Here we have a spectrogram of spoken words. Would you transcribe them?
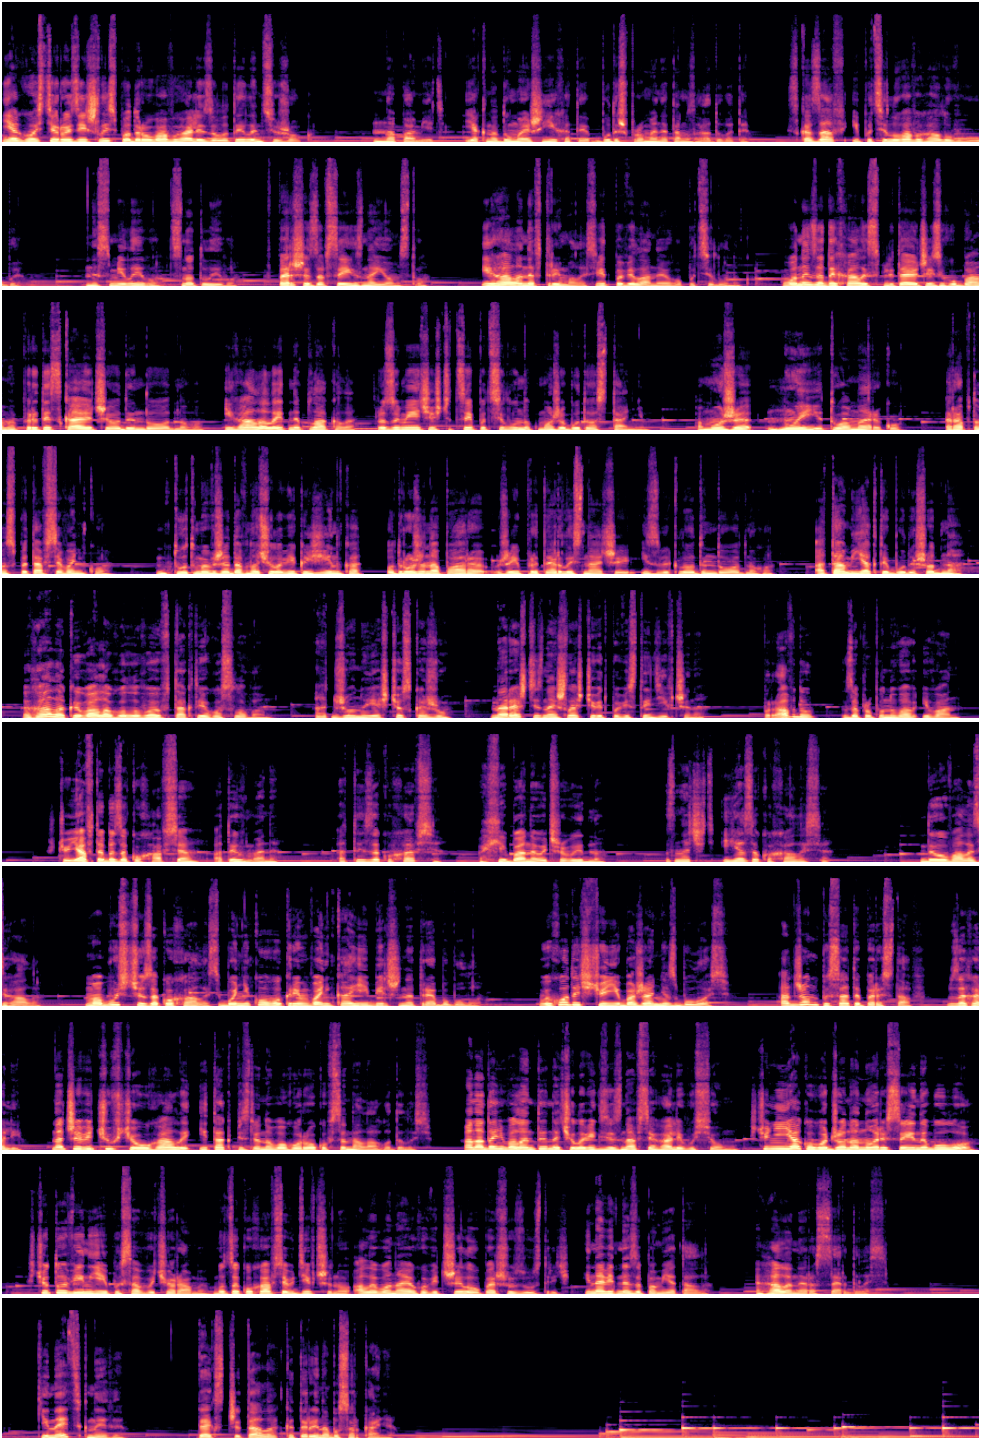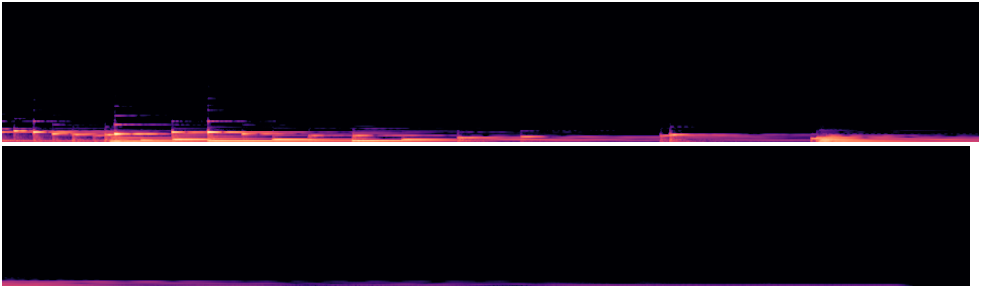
Як гості розійшлись, подарував Галі золотий ланцюжок. На пам'ять, як надумаєш їхати, будеш про мене там згадувати. Сказав і поцілував Галу в губи. Несміливо, цнотливо, вперше за все їх знайомство. І Гала не втрималась, відповіла на його поцілунок. Вони задихались, сплітаючись губами, притискаючи один до одного, і Гала ледь не плакала, розуміючи, що цей поцілунок може бути останнім. А може, ну її ту Америку? раптом спитався Ванько. Тут ми вже давно чоловік і жінка, одружена пара, вже й притерлись, наче, і звикли один до одного. А там як ти будеш одна? Гала кивала головою в такт його словам. А Джону, я що скажу? Нарешті знайшла, що відповісти дівчина. Правду? запропонував Іван. Що я в тебе закохався, а ти в мене. А ти закохався? Хіба не очевидно? Значить, і я закохалася, дивувалась Гала. Мабуть, що закохалась, бо нікого, крім Ванька, їй більше не треба було. Виходить, що її бажання збулось. А Джон писати перестав взагалі, наче відчув, що у Гали і так після Нового року все налагодилось. А на день Валентина чоловік зізнався Галі в усьому, що ніякого Джона Норріса і не було, що то він їй писав вечорами, бо закохався в дівчину, але вона його відшила у першу зустріч і навіть не запам'ятала. Гала не розсердилась. Кінець книги. Текст читала Катерина Босорканя.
